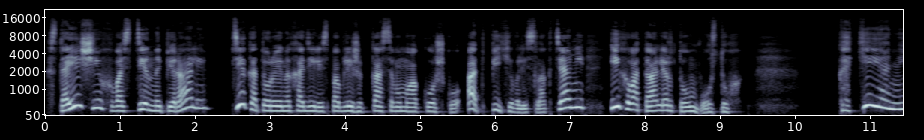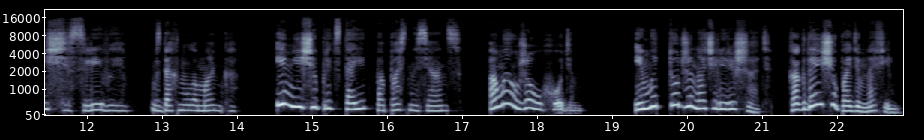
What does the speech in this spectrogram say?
Стоящие в хвосте напирали Те, которые находились поближе к кассовому окошку, отпихивались локтями и хватали ртом воздух. «Какие они счастливые!» — вздохнула Манька. «Им еще предстоит попасть на сеанс, а мы уже уходим». И мы тут же начали решать, когда еще пойдем на фильм.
